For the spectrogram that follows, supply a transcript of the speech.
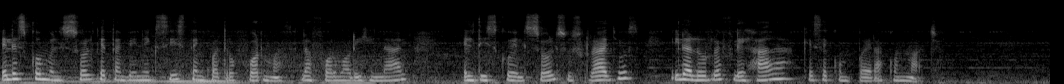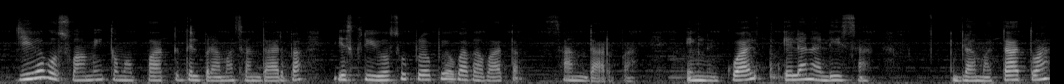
Él es como el sol que también existe en cuatro formas, la forma original, el disco del sol, sus rayos y la luz reflejada que se compara con Macha. Jiva Goswami tomó parte del Brahma Sandarbha y escribió su propio Bhagavata Sandarbha, en el cual él analiza Brahma Tattva,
